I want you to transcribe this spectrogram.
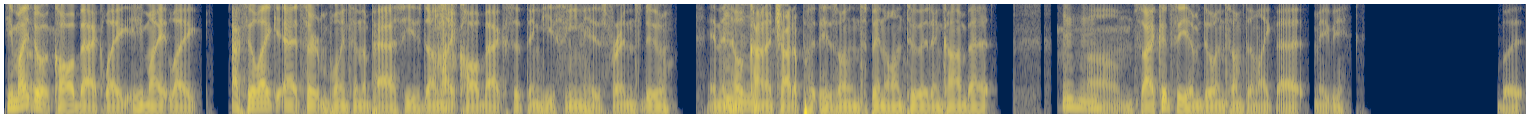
He might do a callback. Like he might like. I feel like at certain points in the past, he's done like callbacks to things he's seen his friends do, and then he'll Mhm. kind of try to put his own spin onto it in combat. Mhm. Um, so I could see him doing something like that, maybe. But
